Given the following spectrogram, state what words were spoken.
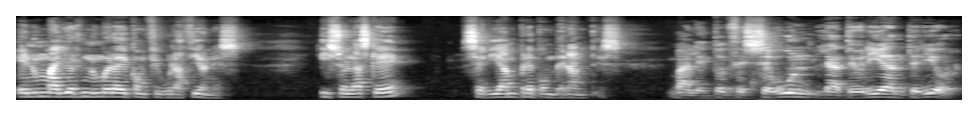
en un mayor número de configuraciones. Y son las que serían preponderantes. Vale, entonces, según la teoría anterior,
